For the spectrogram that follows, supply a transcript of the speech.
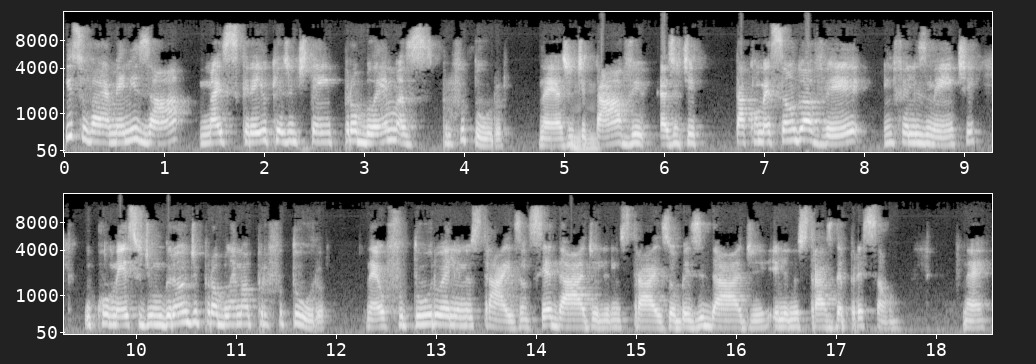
Isso vai amenizar, mas creio que a gente tem problemas para o futuro, né? A gente está uhum. a gente tá começando a ver, infelizmente, o começo de um grande problema para o futuro né? O futuro ele nos traz ansiedade, ele nos traz obesidade, ele nos traz depressão, né?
